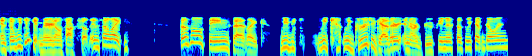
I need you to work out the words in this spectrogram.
And so we did get married on a soccer field. And so like those little things that like we we we grew together in our goofiness as we kept going,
